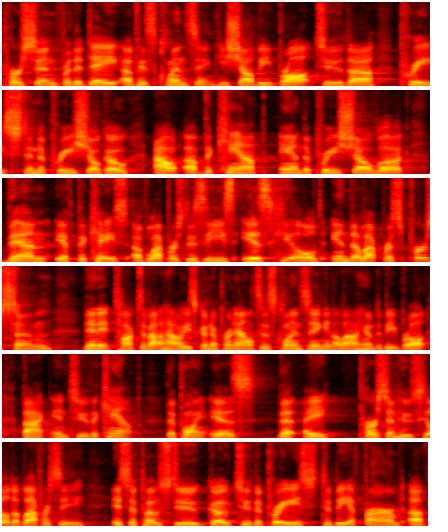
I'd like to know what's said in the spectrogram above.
person for the day of his cleansing. He shall be brought to the priest, and the priest shall go out of the camp, and the priest shall look. Then, if the case of leprous disease is healed in the leprous person, then it talks about how he's going to pronounce his cleansing and allow him to be brought back into the camp. The point is that a person who's healed of leprosy is supposed to go to the priest to be affirmed of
